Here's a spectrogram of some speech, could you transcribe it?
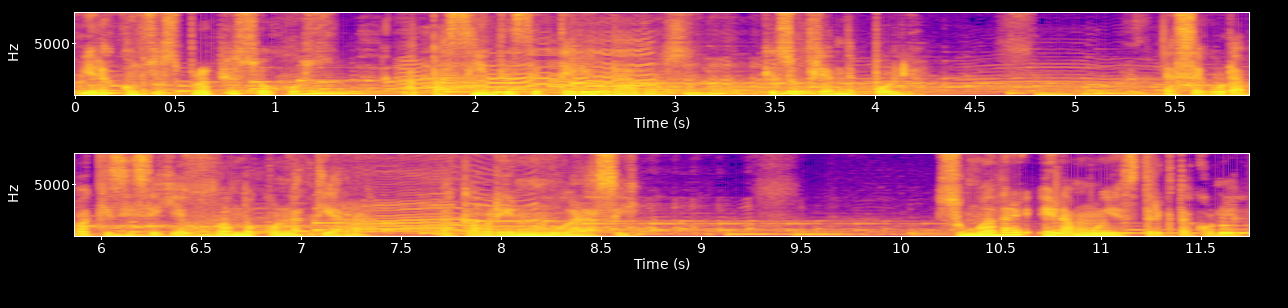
viera con sus propios ojos a pacientes deteriorados que sufrían de polio. Le aseguraba que si seguía jugando con la tierra, acabaría en un lugar así. Su madre era muy estricta con él,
